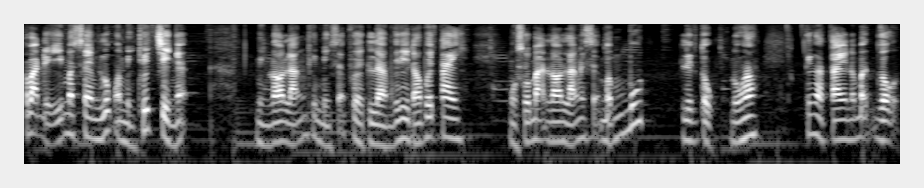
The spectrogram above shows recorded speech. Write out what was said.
Các bạn để ý mà xem lúc mà mình thuyết trình á, mình lo lắng thì mình sẽ phải làm cái gì đó với tay. Một số bạn lo lắng thì sẽ bấm bút liên tục, đúng không? Tức là tay nó bận rộn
